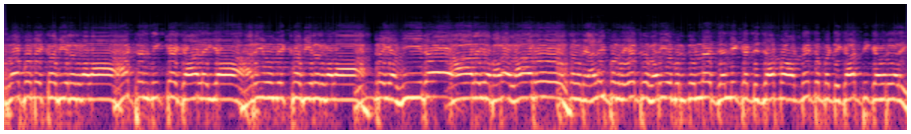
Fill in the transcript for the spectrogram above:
சிறப்பு மிக்க வீரர்களா? ஆற்றல் மிக்க காலையா அறிவு மிக்க வீரர்களா? இன்றைய வீரர் நாளைய வரலாறு. உங்களுடைய அழைப்புகளை ஏற்று வரிய புரிந்துள்ள ஜல்லிக்கட்டு ஜாம்பவான் மேட்டுப்பட்டி கார்த்திக் அவர்களை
